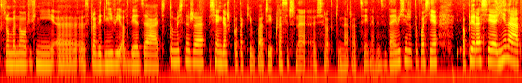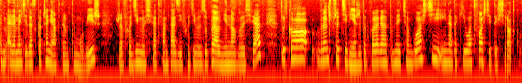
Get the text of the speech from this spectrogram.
którą będą różni e, sprawiedliwi odwiedzać, to myślę, że sięgasz po takie bardziej klasyczne e, środki narracyjne. Więc wydaje mi się, że to właśnie opiera się nie na tym elemencie zaskoczenia, o którym ty mówisz, że wchodzimy w świat fantazji, wchodzimy w zupełnie nowy świat, tylko wręcz przeciwnie, że to polega na pewnej ciągłości i na takiej łatwości tych środków.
